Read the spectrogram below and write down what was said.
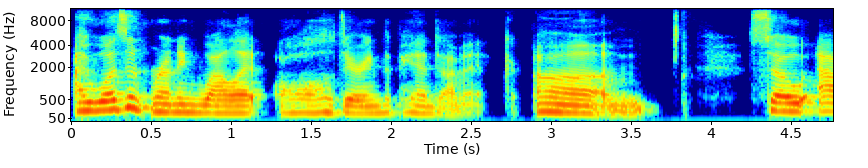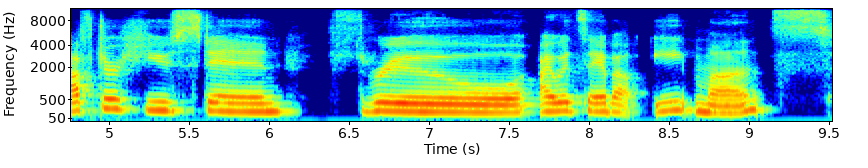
I wasn't running well at all during the pandemic. Um, so after Houston, through I would say about eight months,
